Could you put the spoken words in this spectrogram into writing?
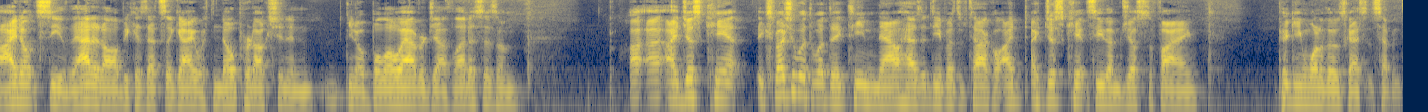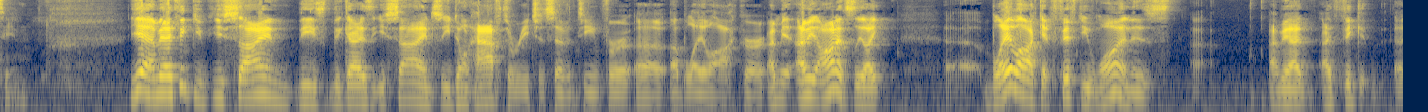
I don't see that at all because that's a guy with no production and you know below average athleticism. I, I, just can't, especially with what the team now has at defensive tackle. I, I just can't see them justifying picking one of those guys at 17. Yeah, I mean, I think you you sign these the guys that you sign so you don't have to reach at 17 for a, a Blacklock or I mean, I mean honestly, like uh, Blacklock at 51 is, uh, I mean, I I think. Uh,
